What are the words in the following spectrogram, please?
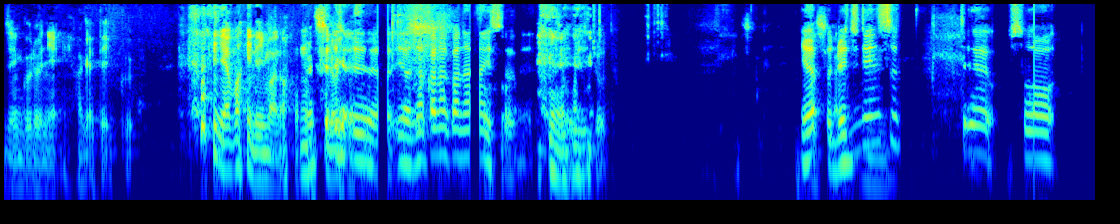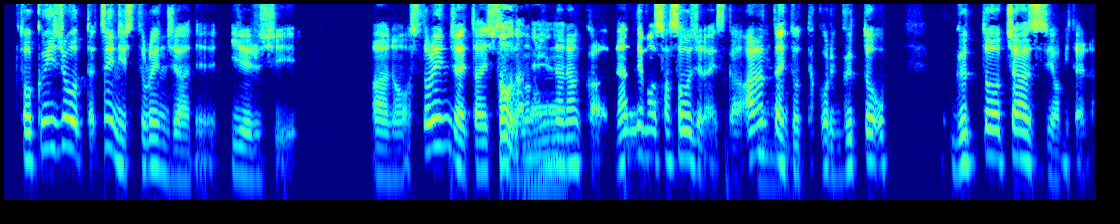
ジングルに上げていく。やばいね今の面白いです。いやなかなかないですよね。そういうやっぱレジデンスって、その、特異状態、常にストレンジャーで入れるし、あの、ストレンジャーに対してみんななんか、何でも誘うじゃないですか。あなたにとってこれ good, good chance よ、みたいな。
